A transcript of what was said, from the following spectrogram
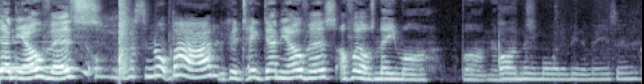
Dani Alves. Oh, that's not bad. We can take Dani Alves. I thought that was Neymar, but never Oh, mind. Neymar would have been amazing.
